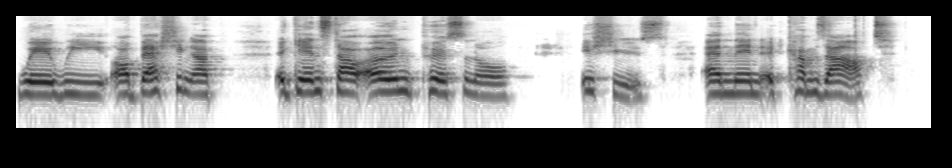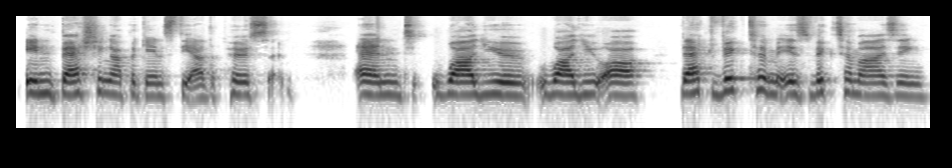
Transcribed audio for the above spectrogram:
where we are bashing up against our own personal issues and then it comes out in bashing up against the other person. And while you while you are that victim is victimizing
